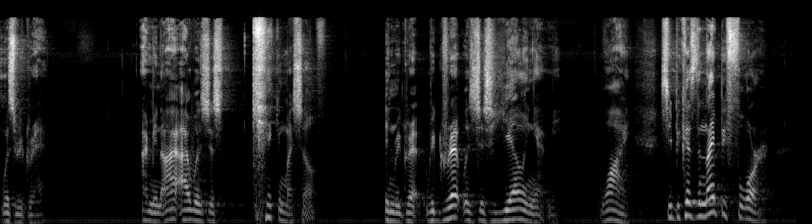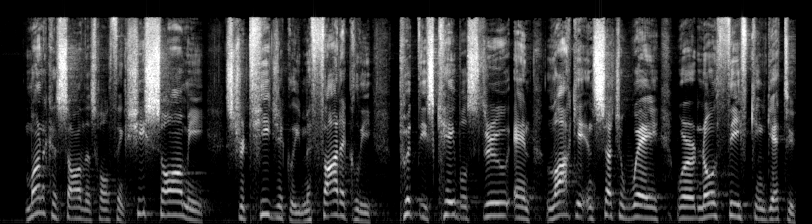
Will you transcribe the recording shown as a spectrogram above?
was regret. I mean, I, I was just kicking myself in regret. Regret was just yelling at me. Why? See, because the night before, Monica saw this whole thing. She saw me strategically, methodically put these cables through and lock it in such a way where no thief can get to.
